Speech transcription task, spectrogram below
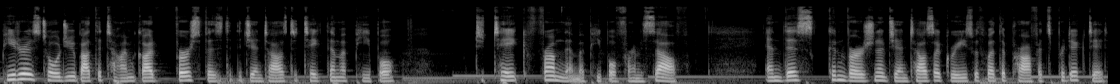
Peter has told you about the time God first visited the Gentiles to take them a people, to take from them a people for himself. And this conversion of Gentiles agrees with what the prophets predicted.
